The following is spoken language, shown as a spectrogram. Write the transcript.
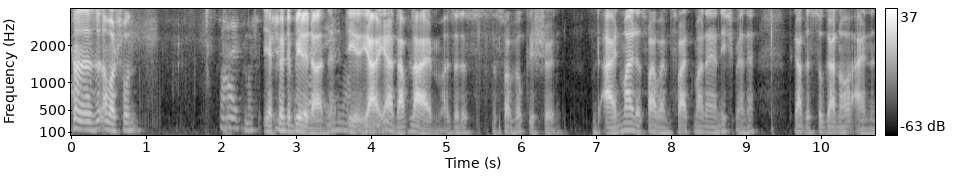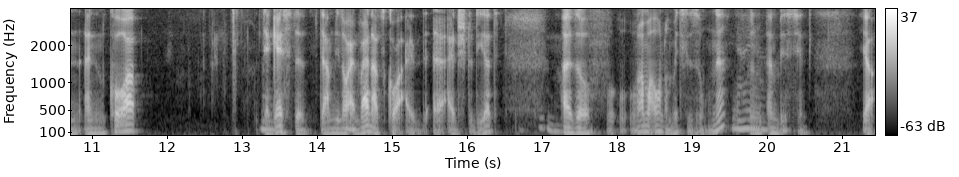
Das sind aber schon ja, schöne Bilder. Ne? Die, ja, ja, da bleiben. Also das, das war wirklich schön. Und einmal, das war beim zweiten Mal naja nicht mehr, ne? da gab es sogar noch einen, einen Chor, der Gäste. Da haben die noch einen Weihnachtschor ein, äh, einstudiert. Also haben wir auch noch mitgesungen, ne? Ja, ja. Ein, ein, bisschen. Ja,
